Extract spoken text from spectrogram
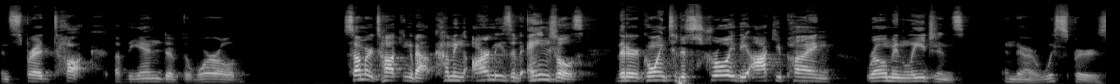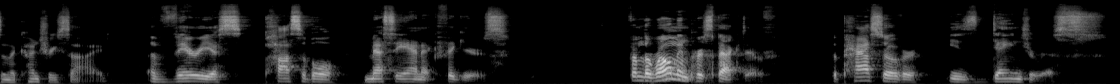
and spread talk of the end of the world. Some are talking about coming armies of angels that are going to destroy the occupying Roman legions. And there are whispers in the countryside of various possible messianic figures. From the Roman perspective, the Passover is dangerous.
